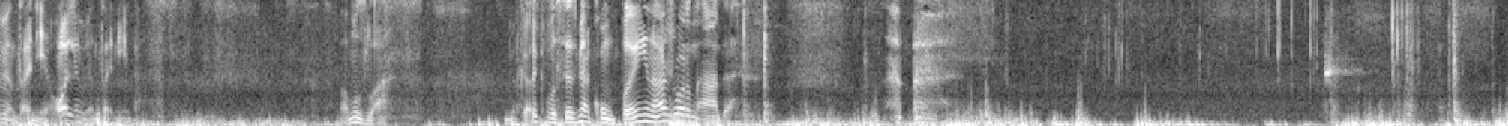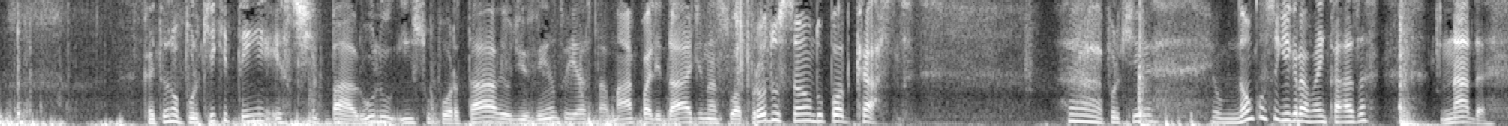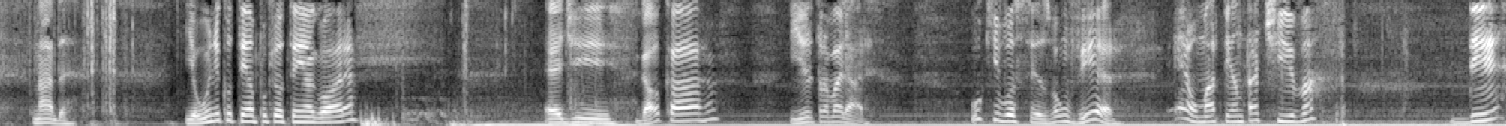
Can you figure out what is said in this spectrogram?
a ventania, olha a ventania. Vamos lá. Eu quero que vocês me acompanhem na jornada. Caetano, por que, que tem este barulho insuportável de vento e esta má qualidade na sua produção do podcast? Ah, porque eu não consegui gravar em casa nada, nada. E o único tempo que eu tenho agora é de ligar o carro e ir trabalhar. O que vocês vão ver é uma tentativa de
